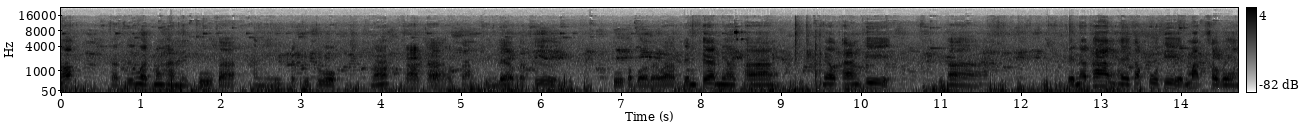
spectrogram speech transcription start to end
เนาะก็คือวัดมังหันนี่ปูกะให้ไปจุดทูบเนาะครับอ่าตามจริงแล้วก็คือปูก็บอกเลยว่า เป็นแค่แนวทาง แนวทางที่อ่าเป็นแนวทางให้กับผู้ที่มักแสวง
